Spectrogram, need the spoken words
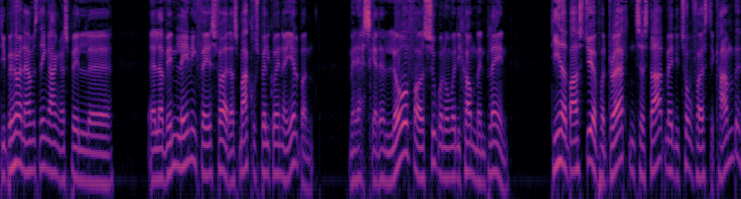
de behøver nærmest ikke engang at spille, øh, eller vinde laning phase, før deres makrospil går ind og hjælper den. Men jeg skal da love for, at Supernova, de kom med en plan. De havde bare styr på draften til at starte med de to første kampe,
